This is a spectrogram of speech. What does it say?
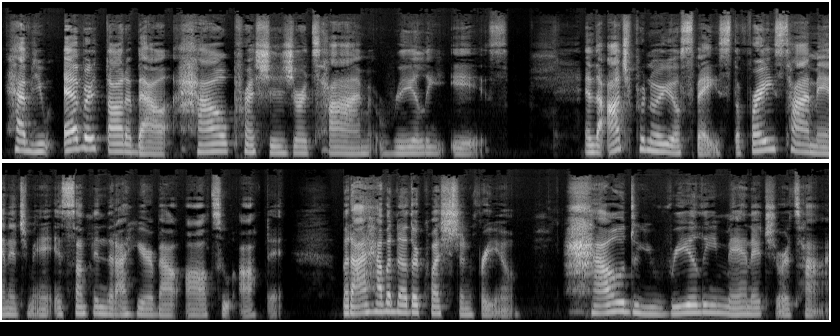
Have you ever thought about how precious your time really is? In the entrepreneurial space, the phrase time management is something that I hear about all too often. But I have another question for you. How do you really manage your time?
